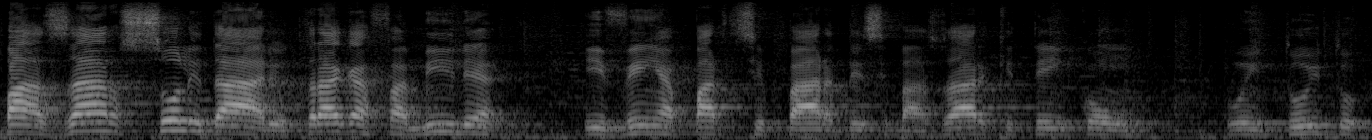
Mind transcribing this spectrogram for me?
Bazar Solidário. Traga a família e venha participar desse bazar que tem com o intuito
